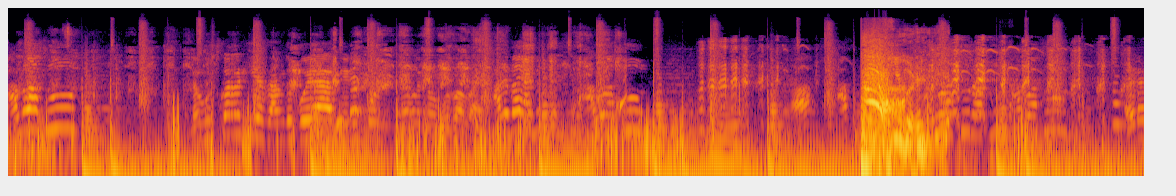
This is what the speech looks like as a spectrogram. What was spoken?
ভালো আছুন। না হুস করার কি আছে? আমি তো আছি এটা কোন কেমন তো বোঝা ভাই আরে ভাই আমি ভালো আছুন হ্যাঁ? এটা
